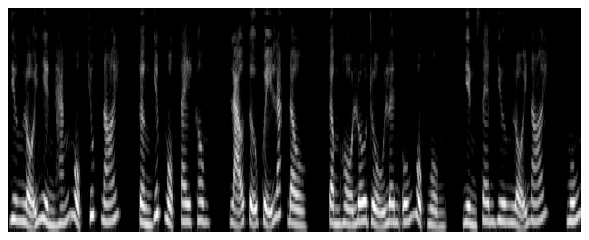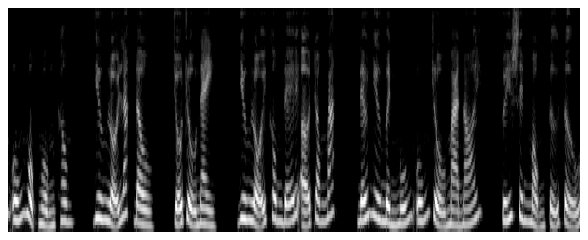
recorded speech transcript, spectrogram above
dương lỗi nhìn hắn một chút nói, cần giúp một tay không, lão tử quỷ lắc đầu, cầm hồ lô rượu lên uống một ngụm, nhìn xem dương lỗi nói, muốn uống một ngụm không, dương lỗi lắc đầu, chỗ rượu này, dương lỗi không đế ở trong mắt, nếu như mình muốn uống rượu mà nói, túy sinh mộng tử tử,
